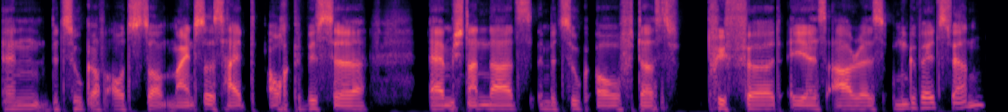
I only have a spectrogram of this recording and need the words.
in Bezug auf Autostore meinst du, es halt auch gewisse ähm, Standards in Bezug auf das Preferred ASRS umgewälzt werden?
